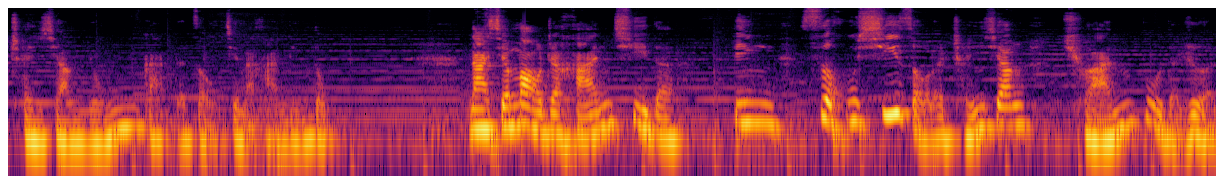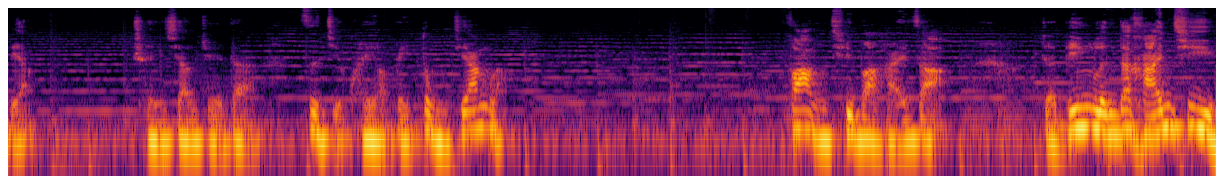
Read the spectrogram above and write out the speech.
沉香勇敢地走进了寒冰洞，那些冒着寒气的冰似乎吸走了沉香全部的热量。沉香觉得。自己快要被冻僵了，放弃吧，孩子，这冰冷的寒气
